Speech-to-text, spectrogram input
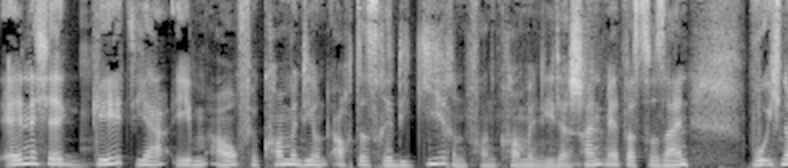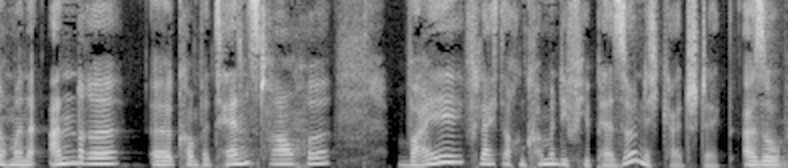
Ähnliche gilt ja eben auch für Comedy und auch das Redigieren von Comedy. Mhm. Das scheint mir etwas zu sein, wo ich nochmal eine andere äh, Kompetenz brauche, weil vielleicht auch in Comedy viel Persönlichkeit steckt. Also mhm.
